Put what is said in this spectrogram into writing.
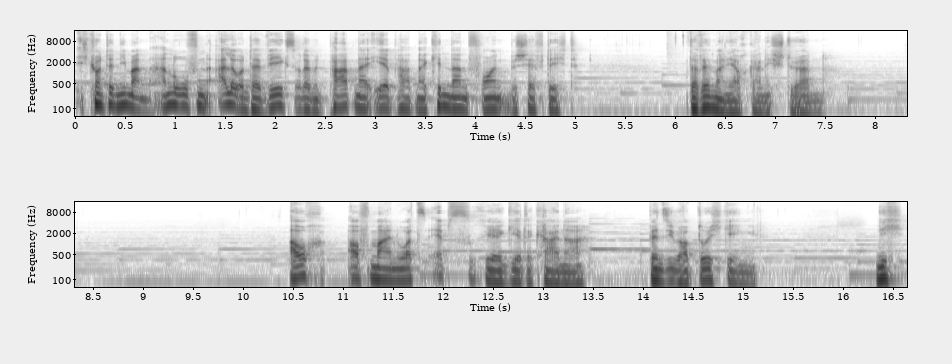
Ich konnte niemanden anrufen, alle unterwegs oder mit Partner, Ehepartner, Kindern, Freunden beschäftigt. Da will man ja auch gar nicht stören. Auch auf meinen WhatsApps reagierte keiner, wenn sie überhaupt durchgingen. Nicht,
